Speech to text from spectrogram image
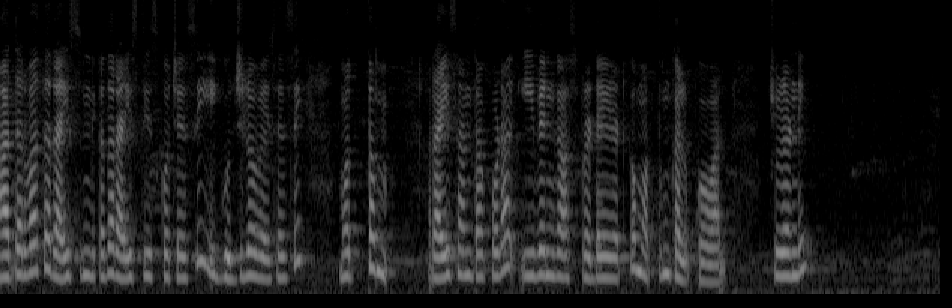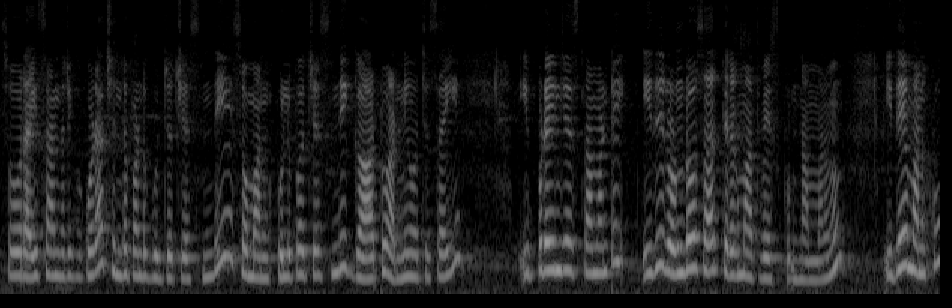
ఆ తర్వాత రైస్ ఉంది కదా రైస్ తీసుకొచ్చేసి ఈ గుజ్జులో వేసేసి మొత్తం రైస్ అంతా కూడా ఈవెన్గా స్ప్రెడ్ అయ్యేటట్టుగా మొత్తం కలుపుకోవాలి. చూడండి. సో రైస్ అందరికీ కూడా చింతపండు గుజ్జు వచ్చేసింది. సో మనకు పులుపు వచ్చేసింది ఘాటు అన్నీ వచ్చేసాయి. ఇప్పుడు ఏం చేస్తామంటే ఇది రెండోసారి తిరగమాత వేసుకుంటున్నాం మనము. ఇదే మనకు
